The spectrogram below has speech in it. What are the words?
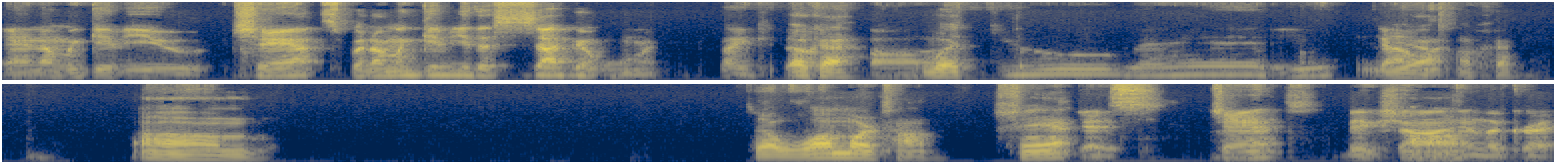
and I'm gonna give you Chance, but I'm gonna give you the second one. Like Okay. With- you ready? That Yeah, one. okay. Um so one more time. Chance. Yes. Chance, Big Sean, Uh-huh. and Lecrae.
